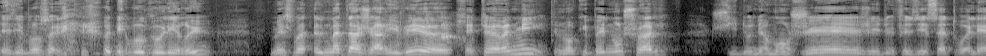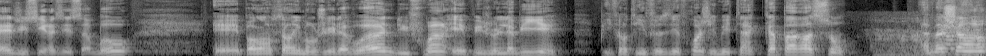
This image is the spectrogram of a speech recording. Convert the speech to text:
Et c'est pour ça que je connais beaucoup les rues. Mais le matin, j'arrivais, euh, 7h30. Je m'occupais de mon cheval. J'y donnais à manger, j'ai faisais sa toilette, j'y cirais ses sabots. Et pendant ce temps, il mangeait l'avoine, du foin, et puis je l'habillais. Puis quand il faisait froid, j'y mettais un caparasson. Un machin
